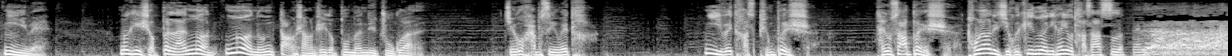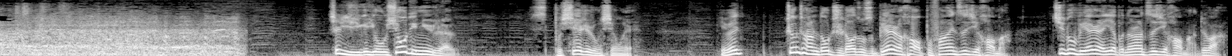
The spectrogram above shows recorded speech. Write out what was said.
你以为？我跟你说，本来我我能当上这个部门的主管，结果还不是因为他？你以为他是凭本事？他有啥本事？同样的机会给我，你看有他啥事？这一个优秀的女人不屑这种行为，因为正常人都知道，就是别人好不妨碍自己好嘛，嫉妒别人也不能让自己好嘛，对吧？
